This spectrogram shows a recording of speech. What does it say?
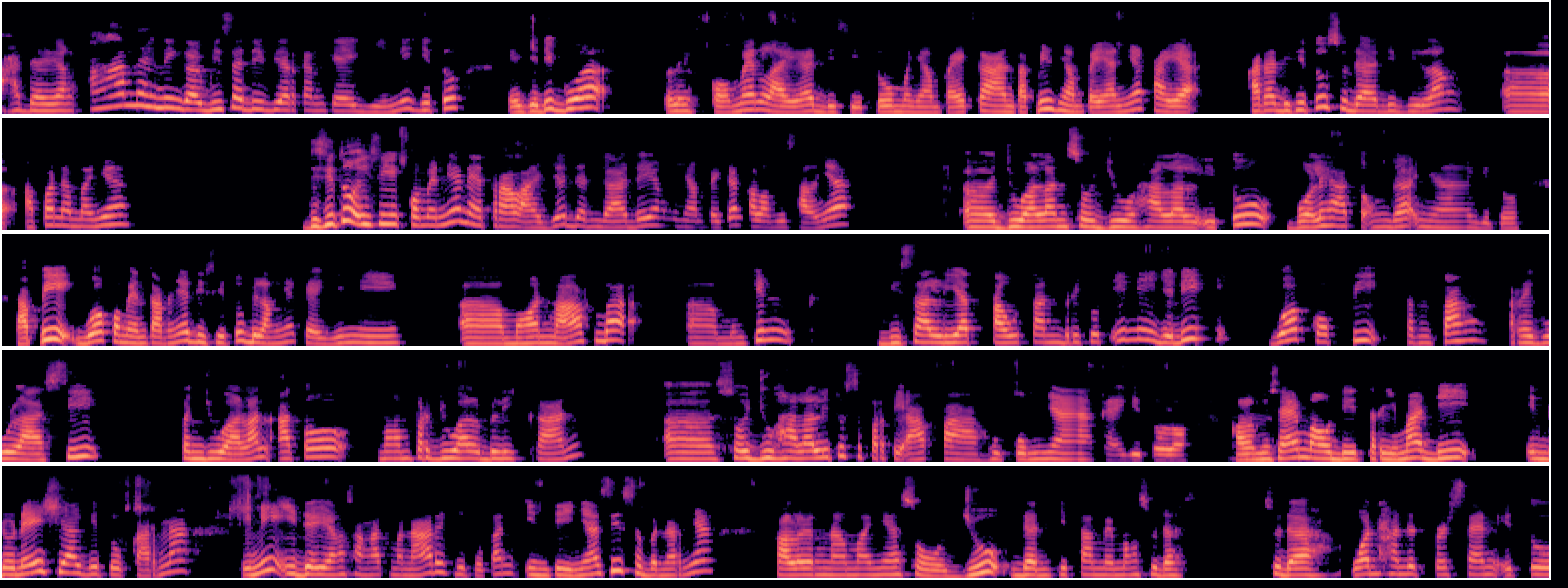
ada yang aneh nih nggak bisa dibiarkan kayak gini gitu. Ya jadi gue leave comment lah ya di situ menyampaikan. Tapi nyampaiannya kayak karena di situ sudah dibilang uh, apa namanya di situ isi komennya netral aja dan nggak ada yang menyampaikan kalau misalnya uh, jualan soju halal itu boleh atau enggaknya gitu. Tapi gue komentarnya di situ bilangnya kayak gini uh, mohon maaf mbak uh, mungkin bisa lihat tautan berikut ini. Jadi gue copy tentang regulasi penjualan atau memperjualbelikan uh, soju halal itu seperti apa hukumnya kayak gitu loh. Kalau hmm. misalnya mau diterima di Indonesia gitu karena ini ide yang sangat menarik gitu kan. Intinya sih sebenarnya kalau yang namanya soju dan kita memang sudah sudah 100% itu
